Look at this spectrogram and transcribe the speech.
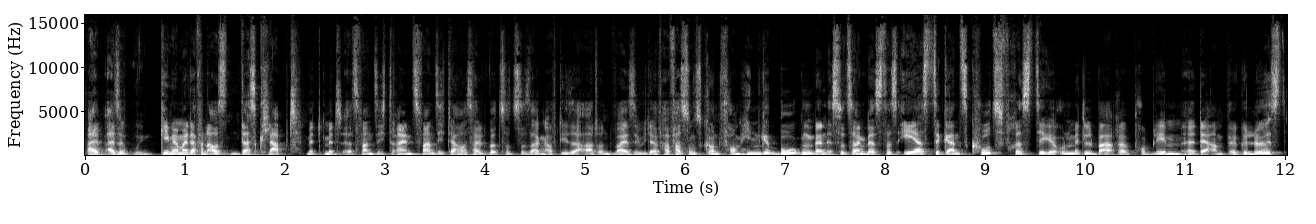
Also gehen wir mal davon aus, das klappt mit, mit 2023. Äh, der Haushalt wird sozusagen auf diese Art und Weise wieder verfassungskonform hingebogen. Dann ist sozusagen das, das erste ganz kurzfristige, unmittelbare Problem äh, der Ampel gelöst.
